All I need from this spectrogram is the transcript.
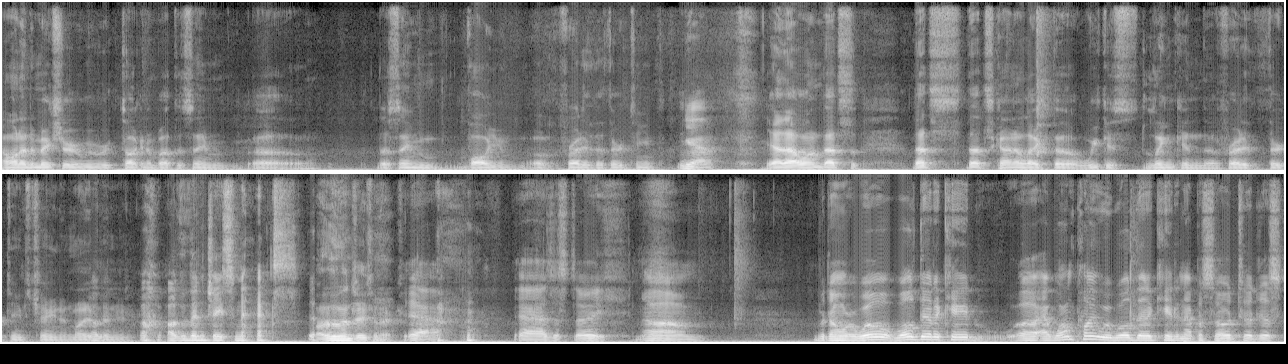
I wanted to make sure we were talking about the same uh, the same volume of Friday the Thirteenth. Yeah, Yeah, that one. That's that's that's kind of like the weakest link in the Friday the Thirteenth chain, in my Okay. opinion. other than Jason X. Other than Jason X. yeah, yeah. Just uh, um, but don't worry. We'll we'll dedicate uh, at one point. We will dedicate an episode to just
